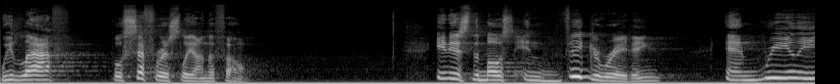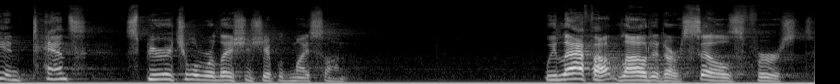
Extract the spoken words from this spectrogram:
we laugh vociferously on the phone. It is the most invigorating and really intense spiritual relationship with my son. We laugh out loud at ourselves first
